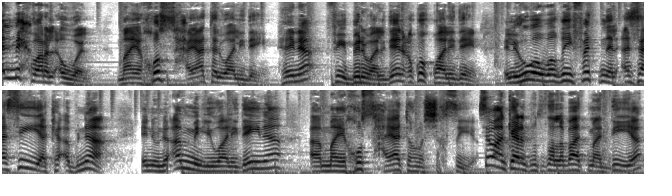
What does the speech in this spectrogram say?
المحور الأول ما يخص حياة الوالدين. هنا في بر والدين عقوق والدين اللي هو وظيفتنا الأساسية كأبناء إنه نأمن لوالدينا آه، ما يخص حياتهم الشخصية، سواء كانت متطلبات مادية،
